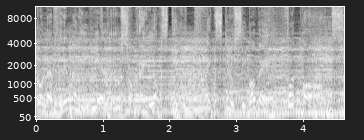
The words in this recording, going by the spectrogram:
con André Marín y el ruso Brailovsky, exclusivo de Footbox.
